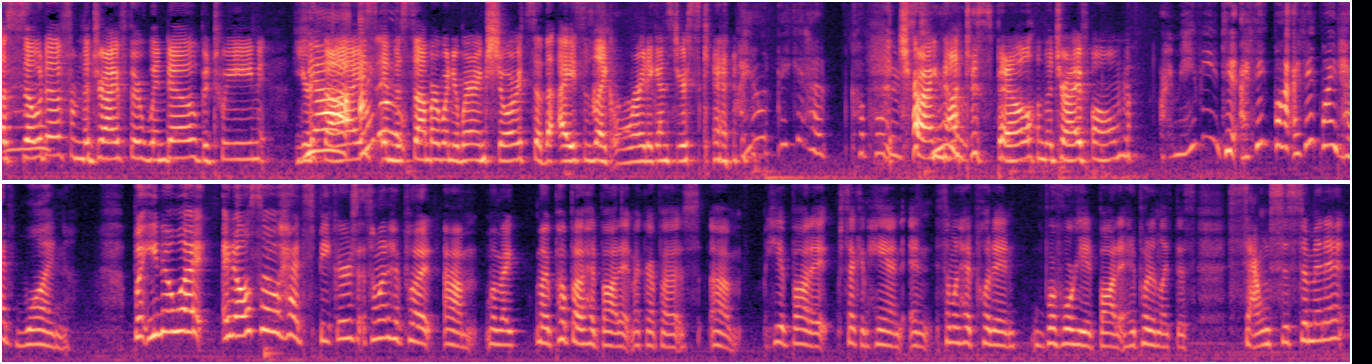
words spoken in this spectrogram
a had- soda from the drive-through window between your Yeah, thighs in the summer when you're wearing shorts so the ice is like right against your skin? I don't think it had cup holders. Trying too. not to spill on the drive home. Or maybe it did. I think my I think mine had one. But you know what? It also had speakers. Someone had put um when my my papa had bought it, my grandpa's um he had bought it secondhand and someone had put in before he had bought it, had put in like this sound system in it.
